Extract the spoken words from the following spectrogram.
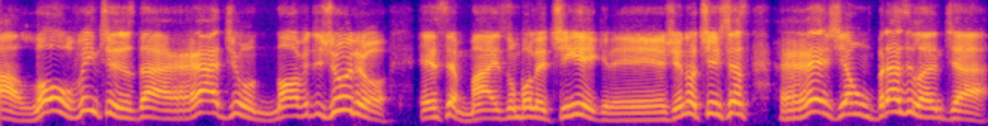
Alô, ouvintes da Rádio 9 de Julho. Esse é mais um boletim Igreja e Notícias, região Brasilândia.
